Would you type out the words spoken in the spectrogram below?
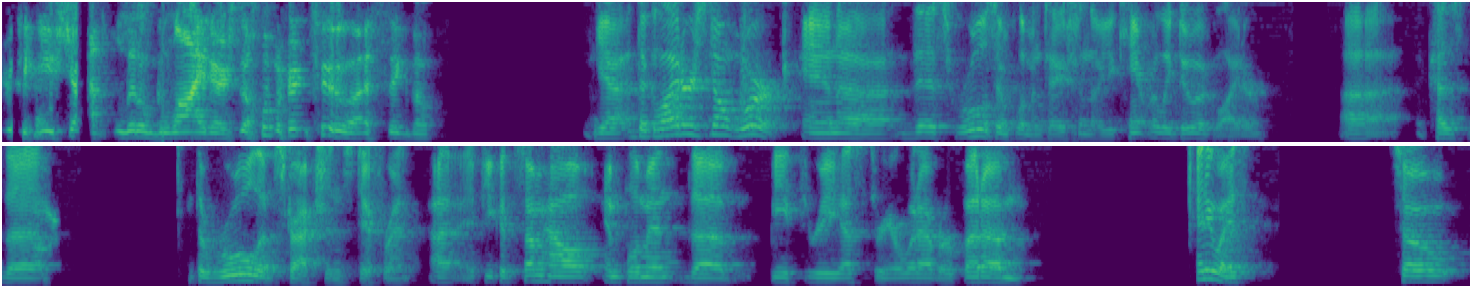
you shot little gliders over to a signal. Yeah, the gliders don't work in uh, this rules implementation though. You can't really do a glider because uh, the the rule abstraction is different. Uh, if you could somehow implement the B3, S3, or whatever, but um, anyways, so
